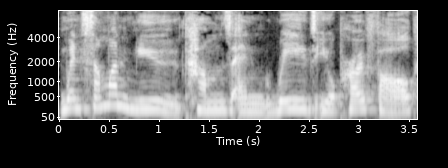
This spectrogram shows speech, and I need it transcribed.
when someone new comes and reads your profile,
